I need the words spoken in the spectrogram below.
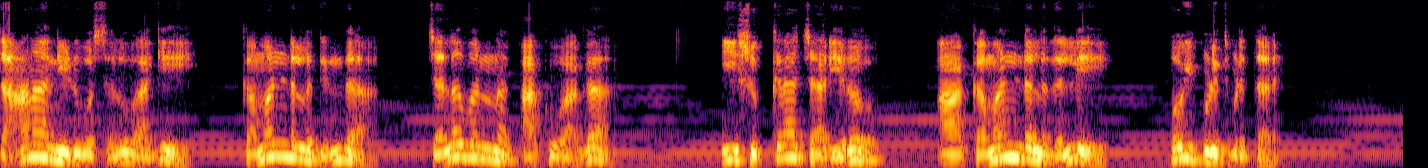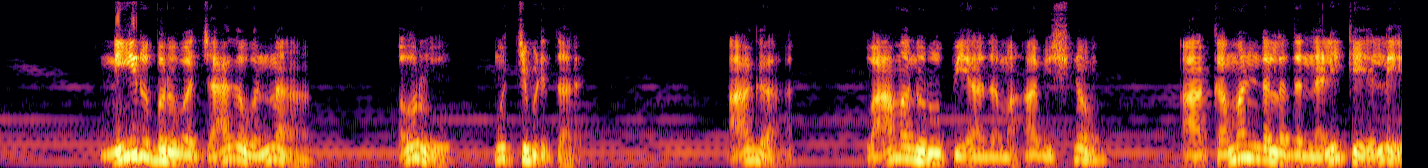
ದಾನ ನೀಡುವ ಸಲುವಾಗಿ ಕಮಂಡಲದಿಂದ ಜಲವನ್ನ ಹಾಕುವಾಗ ಈ ಶುಕ್ರಾಚಾರ್ಯರು ಆ ಕಮಂಡಲದಲ್ಲಿ ಹೋಗಿ ಕುಳಿತು ಬಿಡುತ್ತಾರೆ ನೀರು ಬರುವ ಜಾಗವನ್ನ ಅವರು ಮುಚ್ಚಿಬಿಡುತ್ತಾರೆ ಆಗ ವಾಮನರೂಪಿಯಾದ ಮಹಾವಿಷ್ಣು ಆ ಕಮಂಡಲದ ನಳಿಕೆಯಲ್ಲಿ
